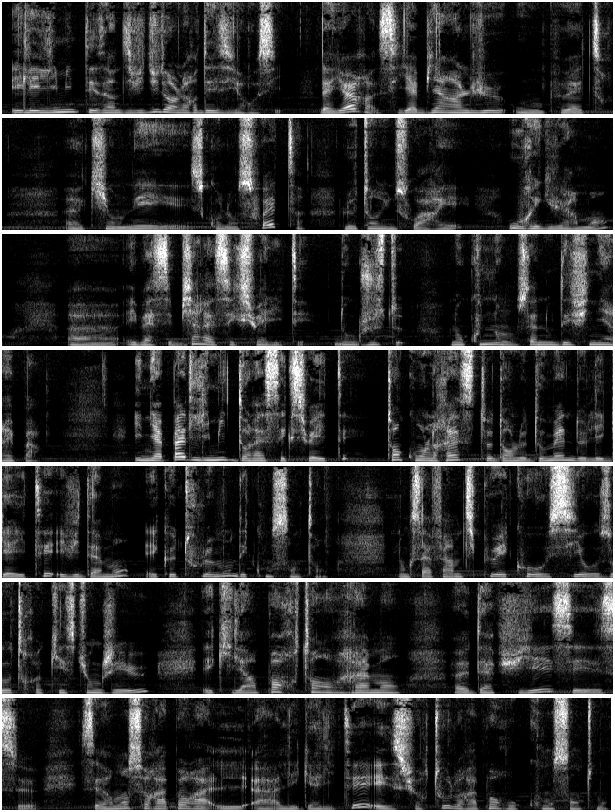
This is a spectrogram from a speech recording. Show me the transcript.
et les limites des individus dans leurs désirs aussi. D'ailleurs, s'il y a bien un lieu où on peut être euh, qui on est, ce que l'on souhaite, le temps d'une soirée ou régulièrement, euh, eh ben c'est bien la sexualité. Donc juste, donc non, ça nous définirait pas. Il n'y a pas de limite dans la sexualité? Tant qu'on le reste dans le domaine de l'égalité évidemment et que tout le monde est consentant. Donc ça fait un petit peu écho aussi aux autres questions que j'ai eues et qu'il est important vraiment euh, d'appuyer, c'est vraiment ce rapport à, l'égalité et surtout le rapport au consentement.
